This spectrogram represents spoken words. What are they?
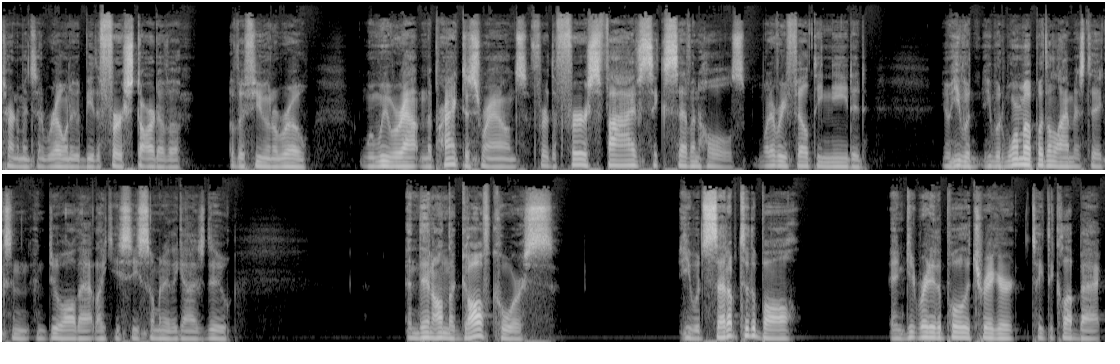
tournaments in a row, and it would be the first start of a of a few in a row. When we were out in the practice rounds for the first five, six, seven holes, whatever he felt he needed, you know, he would he would warm up with alignment sticks and, and do all that like you see so many of the guys do. And then on the golf course, he would set up to the ball and get ready to pull the trigger, take the club back,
